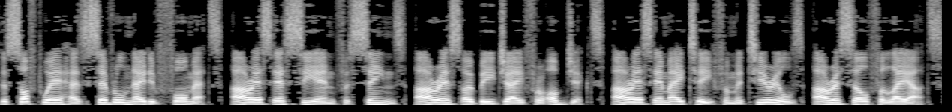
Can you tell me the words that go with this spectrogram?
The software has several native formats, RSSCN for scenes, RSOBJ for objects, RSMAT for materials, RSL for layouts,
